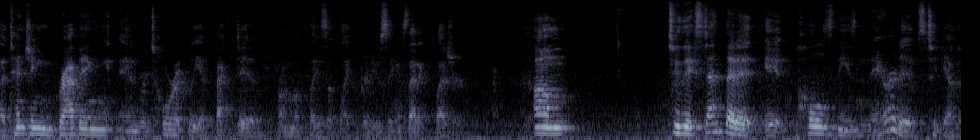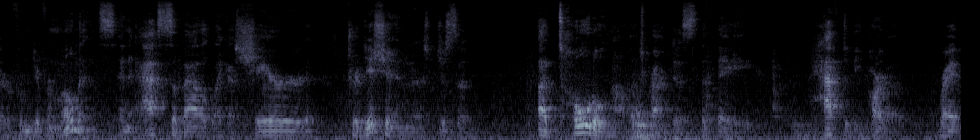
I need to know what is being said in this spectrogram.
attention grabbing and rhetorically effective from a place of like producing aesthetic pleasure. Um, to the extent that it, it pulls these narratives together from different moments and asks about like a shared tradition, just a a total knowledge practice that they have to be part of, right?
